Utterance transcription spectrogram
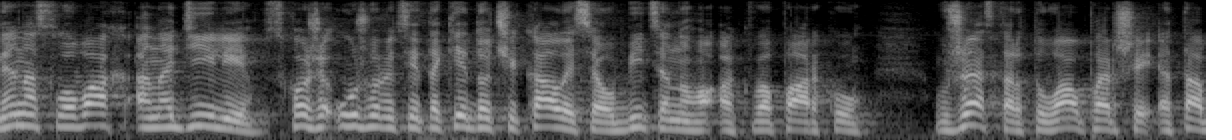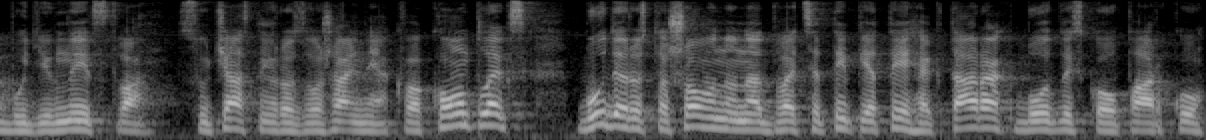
Не на словах, а на ділі. Схоже, ужгородці таки дочекалися обіцяного аквапарку. Вже стартував перший етап будівництва. Сучасний розважальний аквакомплекс буде розташовано на 25 гектарах Боздиського парку.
